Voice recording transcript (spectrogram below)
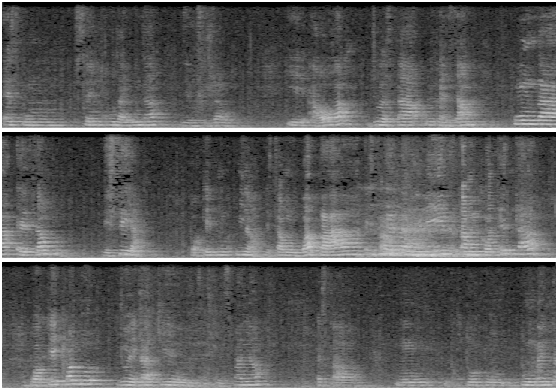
es un centro de ayuda de refugiados. Y ahora yo está un ejemplo, un ejemplo de SEA. Porque, mira, está muy guapa, está muy feliz, está muy contenta. Porque cuando yo llegué aquí en, en España, está muy, un poquito tumbenta,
